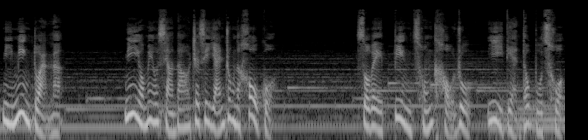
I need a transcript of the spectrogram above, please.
你命短了，你有没有想到这些严重的后果？所谓病从口入，一点都不错。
